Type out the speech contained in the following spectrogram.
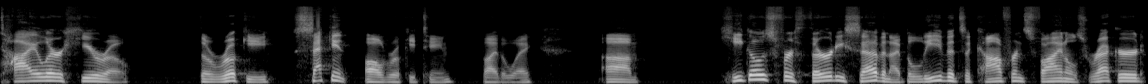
Tyler Herro, the rookie, second all rookie team, by the way. Um, he goes for 37. I believe it's a conference finals record.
